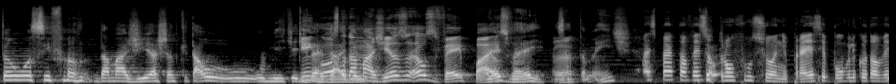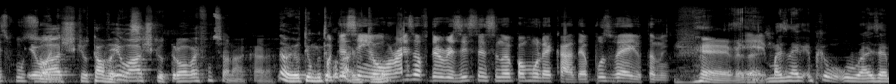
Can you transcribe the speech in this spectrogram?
tão assim falando da magia, achando que tá o, o, o Mickey de Quem gosta da magia é os velhos É pais. os véi, É. exatamente. Mas pra, talvez Então- o Tron funcione. Pra esse público, talvez funcione. Eu acho que o Talvez. eu acho que o Tron vai funcionar, cara. Não, eu tenho muita Porque vontade. assim, então- o Rise of the Resistance não é pra molecada, é pros velhos também. É É, verdade. mas é porque o Rise é,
